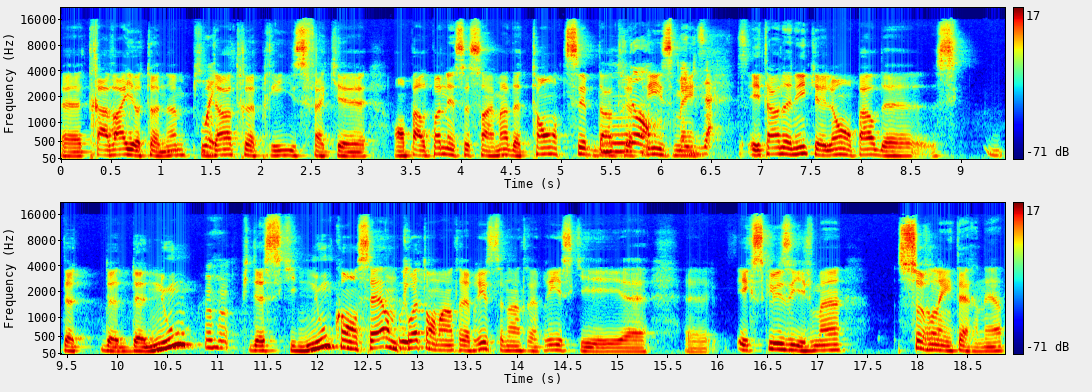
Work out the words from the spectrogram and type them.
euh, travail autonome puis Oui. d'entreprise. Fait que on parle pas nécessairement de ton type d'entreprise, mais exact. étant donné que là, on parle de ce- de, de, de nous, puis de ce qui nous concerne. Mhm. Oui. Toi, ton entreprise, c'est une entreprise qui est euh, euh, exclusivement sur l'Internet,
